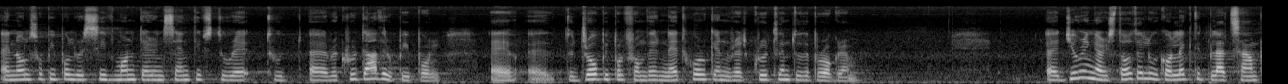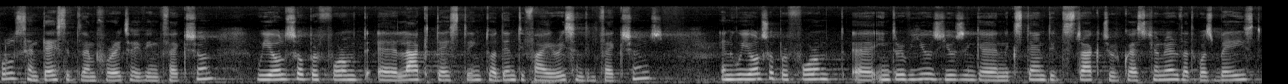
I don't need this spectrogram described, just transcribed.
and also people receive monetary incentives to, re to uh, recruit other people, uh, uh, to draw people from their network and recruit them to the program. Uh, during Aristotle, we collected blood samples and tested them for HIV infection. We also performed LAG testing to identify recent infections. And we also performed interviews using an extended structure questionnaire that was based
